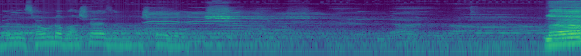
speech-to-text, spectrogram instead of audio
ভাইজান সাউন্ডটা বাসায় যান বাসায় যান لا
